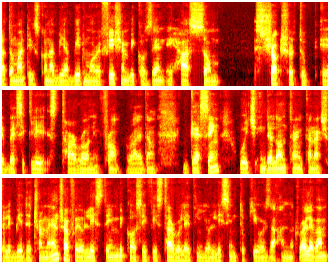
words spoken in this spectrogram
automatic is going to be a bit more efficient because then it has some structure to uh, basically start running from rather than guessing which in the long term can actually be detrimental for your listing because if you start relating your listing to keywords that are not relevant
